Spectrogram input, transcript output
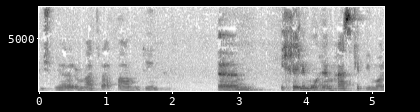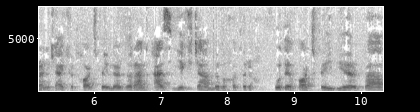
پیش میاره رو مطرح فرمودین این خیلی مهم هست که بیمارانی که acute heart failure دارن از یک جنبه به خاطر خود heart failure و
